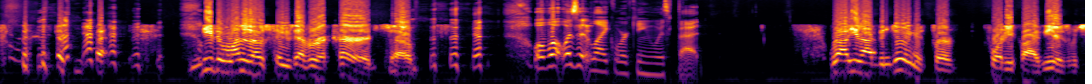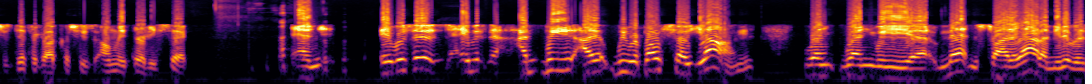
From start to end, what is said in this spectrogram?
Neither one of those things ever occurred. So, well, what was it like working with Bette? well, you know, I've been doing it for 45 years, which is difficult because she's only 36. And it was a, it was I, we I, we were both so young when when we uh, met and started out. I mean, it was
